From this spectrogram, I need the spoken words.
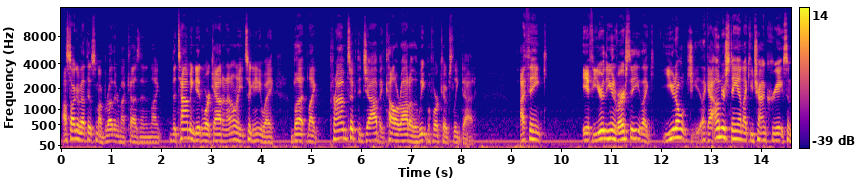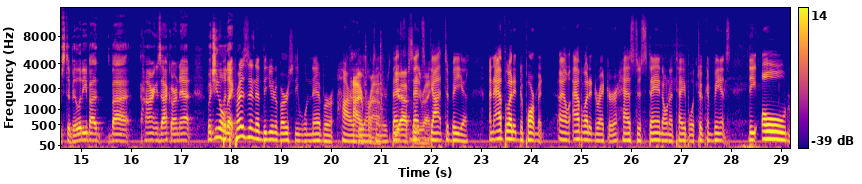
I was talking about this with my brother and my cousin, and like the timing didn't work out, and I don't know he took it anyway. But like Prime took the job at Colorado the week before Coach Leach died. I think if you're the university, like you don't like I understand like you try and create some stability by by hiring Zach Arnett, but you don't but like the president of the university will never hire, hire Deion Prime. Sanders. That's, you're absolutely that's right. got to be a an athletic department uh, athletic director has to stand on a table to convince the old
